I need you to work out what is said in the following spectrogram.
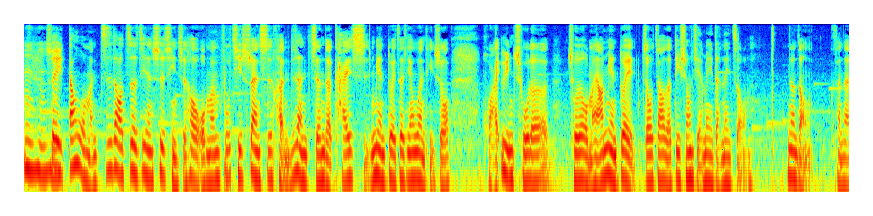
嗯哼，所以当我们知道这件事情之后，我们夫妻算是很认真的开始面对这件问题。说怀孕除了除了我们要面对周遭的弟兄姐妹的那种那种。可能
